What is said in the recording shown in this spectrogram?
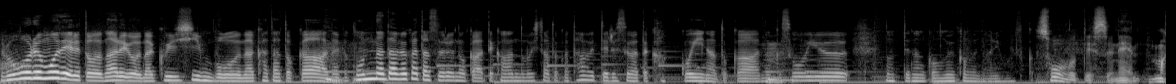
ロールモデルとなるような食いしん坊な方とか、うん。なんかこんな食べ方するのかって感動したとか食べてる姿かっこいいなとか、なんかそういうのってなんか思い浮かぶのありますか、そうですね。ま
